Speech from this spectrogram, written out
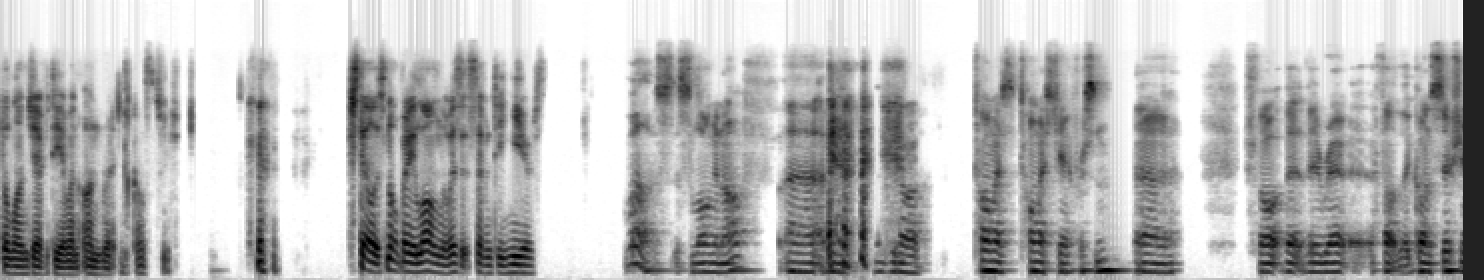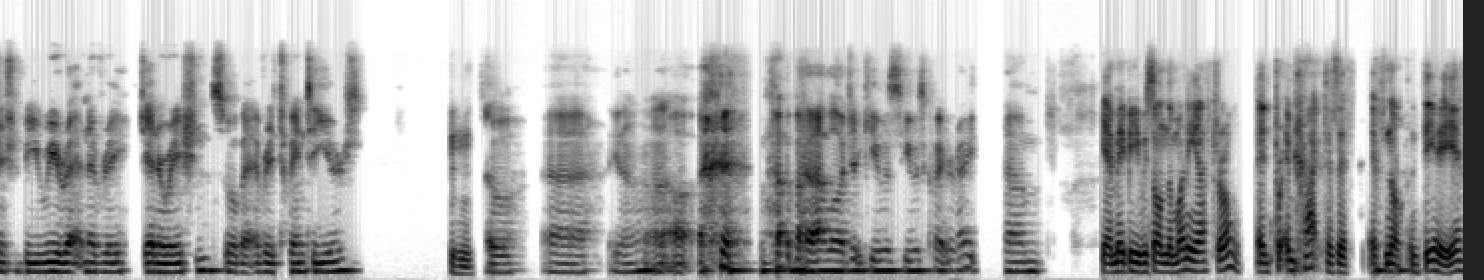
the longevity of an unwritten constitution? Still, it's not very long, though, is it? Seventeen years. Well, it's, it's long enough. Uh, I mean, you know, Thomas Thomas Jefferson uh, thought that the re- thought that the Constitution should be rewritten every generation, so about every twenty years. Mm-hmm. So uh, you know, uh, uh by that logic, he was he was quite right. Um, yeah, maybe he was on the money after all. In in practice, if if not in theory, yeah.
